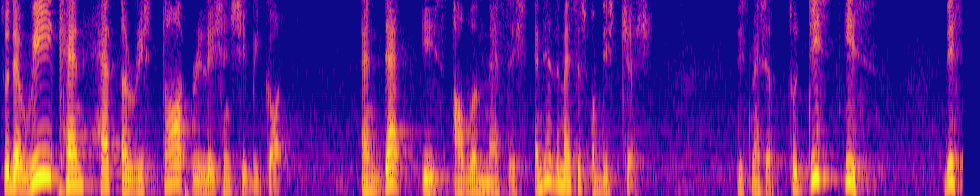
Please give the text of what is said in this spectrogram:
so that we can have a restored relationship with God. And that is our message. And this is the message of this church. This message. So this is, this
